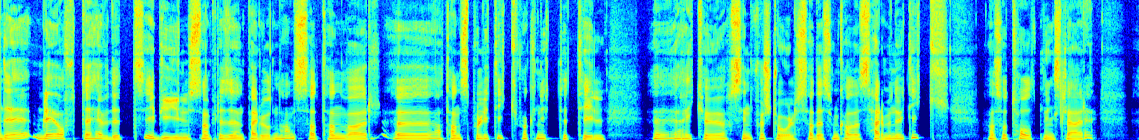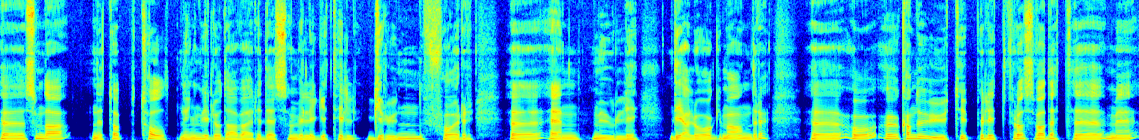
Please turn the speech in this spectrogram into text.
det ble ofte hevdet i begynnelsen av presidentperioden hans at, han var, eh, at hans politikk var knyttet til Ricœur Rikør sin forståelse av det som kalles hermeneutikk, altså tolkningslære, eh, som da nettopp tolkningen vil jo da være det som vil ligge til grunn for en mulig dialog med andre. Og Kan du utdype litt for oss hva dette med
